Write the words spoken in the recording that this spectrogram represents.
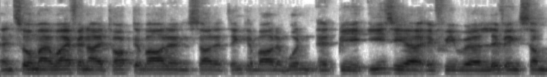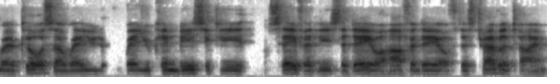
And so my wife and I talked about it and started thinking about it. Wouldn't it be easier if we were living somewhere closer where you where you can basically save at least a day or half a day of this travel time?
